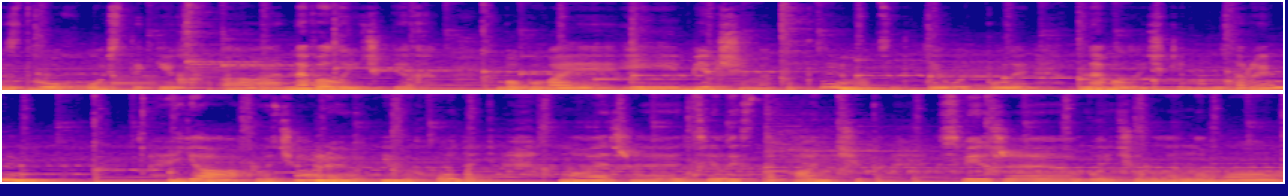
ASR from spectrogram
з двох ось таких е, невеличких. Бо буває і більші ми купуємо. Це такі от були невеличкі мандарини. Я вичавлюю і виходить майже цілий стаканчик свіже вичавленого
